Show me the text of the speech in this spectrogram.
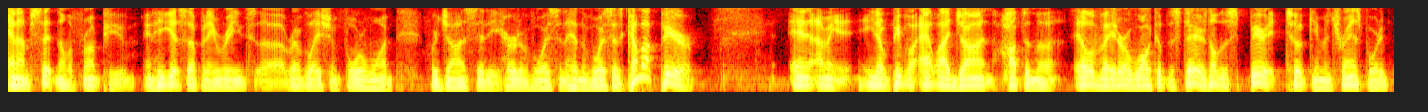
and I'm sitting on the front pew, and he gets up and he reads uh, Revelation 4 1, where John said he heard a voice in the heaven. The voice says, Come up here. And I mean, you know, people act like John hopped in the elevator or walked up the stairs. No, the Spirit took him and transported him.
